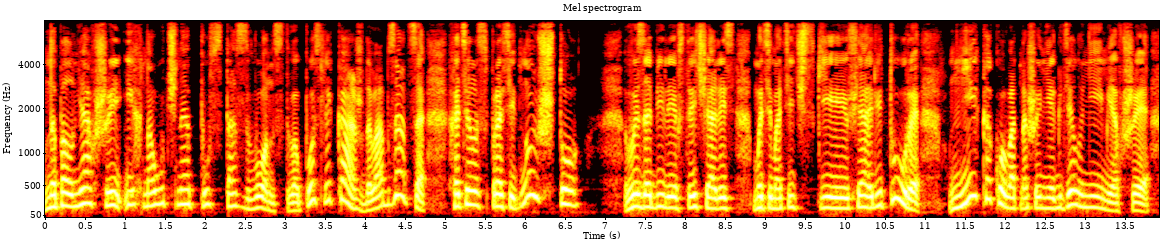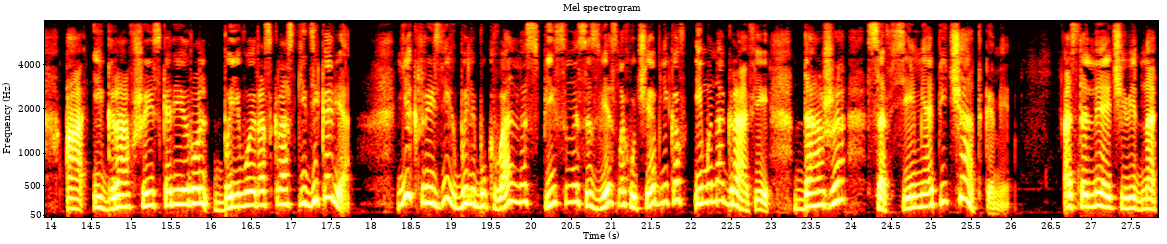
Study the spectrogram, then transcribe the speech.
наполнявшее их научное пустозвонство. После каждого абзаца хотелось спросить «ну и что?». В изобилии встречались математические фиоритуры, никакого отношения к делу не имевшие, а игравшие скорее роль боевой раскраски дикаря. Некоторые из них были буквально списаны с известных учебников и монографий, даже со всеми опечатками. Остальные, очевидно,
